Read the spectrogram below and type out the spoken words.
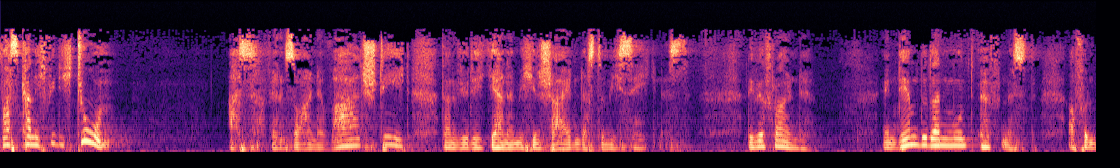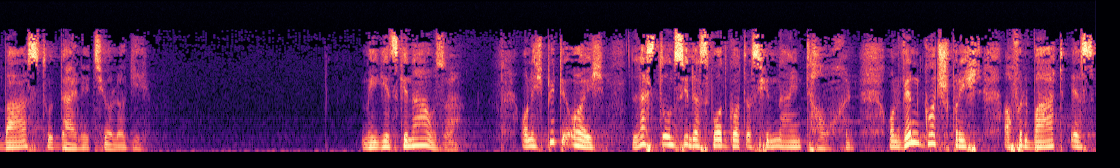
Was kann ich für dich tun? Also, wenn so eine Wahl steht, dann würde ich gerne mich entscheiden, dass du mich segnest. Liebe Freunde, indem du deinen Mund öffnest, offenbarst du deine Theologie. Mir geht's genauso. Und ich bitte euch, lasst uns in das Wort Gottes hineintauchen. Und wenn Gott spricht, offenbart es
